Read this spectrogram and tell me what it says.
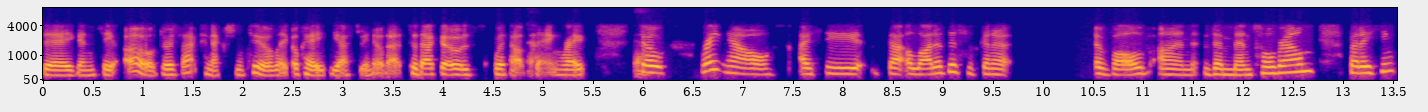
dig and see, oh, there's that connection too. Like, okay, yes, we know that. So that goes without yeah. saying, right? Yeah. So right now, I see that a lot of this is going to evolve on the mental realm. But I think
